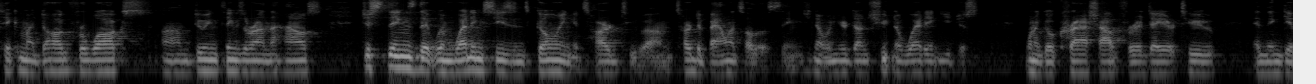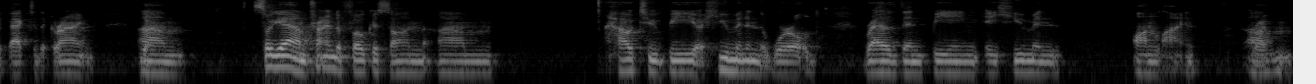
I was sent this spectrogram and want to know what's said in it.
taking my dog for walks, um, doing things around the house, just things that when wedding season's going, it's hard to um, it's hard to balance all those things. You know, when you're done shooting a wedding, you just want to go crash out for a day or two and then get back to the grind. Yeah. Um, so yeah, I'm trying to focus on um, how to be a human in the world rather than being a human online. Right. Um,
